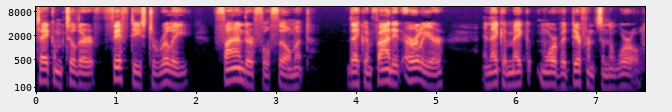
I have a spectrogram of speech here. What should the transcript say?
take them till their 50s to really find their fulfillment they can find it earlier and they can make more of a difference in the world.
